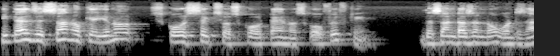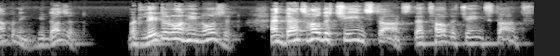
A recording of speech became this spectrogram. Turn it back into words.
He tells his son, okay, you know, score six or score 10 or score 15. The son doesn't know what is happening. He doesn't. But later on, he knows it. And that's how the change starts. That's how the change starts.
